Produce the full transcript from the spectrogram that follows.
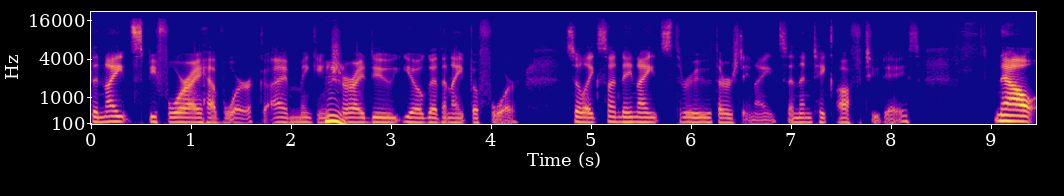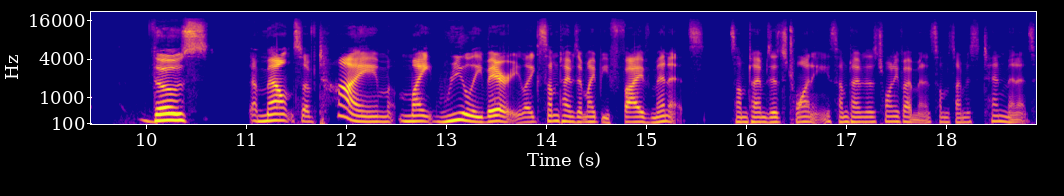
the nights before I have work, I'm making Hmm. sure I do yoga the night before. So like Sunday nights through Thursday nights and then take off two days. Now, those amounts of time might really vary. Like sometimes it might be five minutes, sometimes it's 20, sometimes it's 25 minutes, sometimes it's 10 minutes.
